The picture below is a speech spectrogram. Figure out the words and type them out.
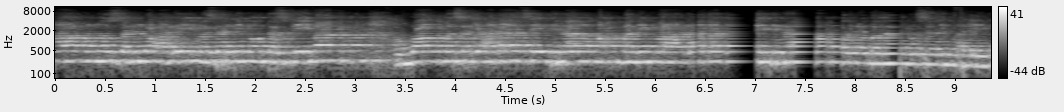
آمنوا صلوا عليه وسلموا تسليما اللهم صل على سيدنا محمد وعلى آل سيدنا محمد وبارك وسلم عليه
